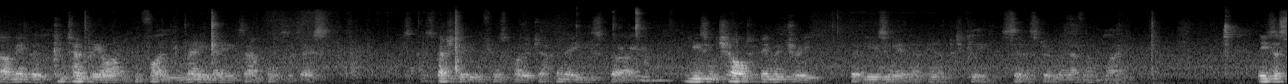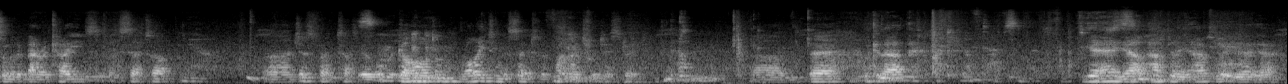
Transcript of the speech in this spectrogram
I mean, the contemporary art, you can find many, many examples of this, especially influenced by the Japanese, but using childhood imagery, but using it in a, in a particularly sinister and malevolent way. These are some of the barricades that they set up. Yeah. Uh, just fantastic. A little garden right in the centre of the financial district. Um, there, look at that. I'd love to have some of those photos. Yeah, yeah, happily, happily, yeah, yeah.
